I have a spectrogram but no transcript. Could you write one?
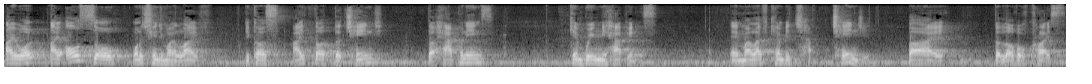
I, want, I also want to change my life because I thought the change, the happenings, can bring me happiness. And my life can be ch- changed by the love of Christ,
